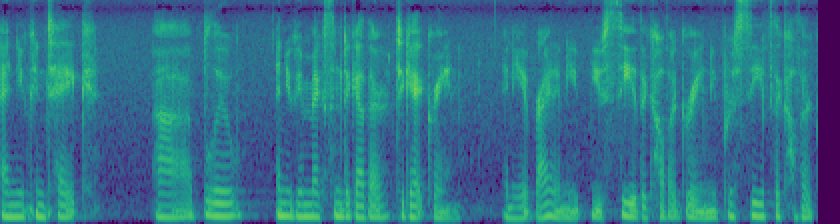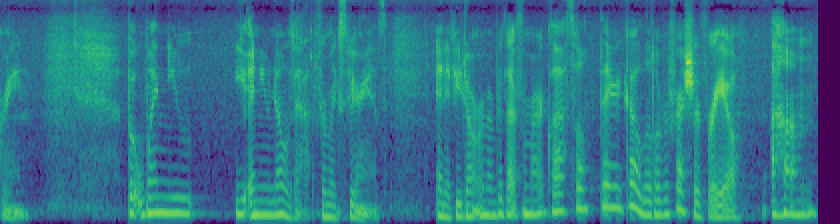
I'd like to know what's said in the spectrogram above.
and you can take uh, blue and you can mix them together to get green. And you right, and you you see the color green, you perceive the color green. But when you, you and you know that from experience, and if you don't remember that from art class, well, there you go, little refresher for you. Um,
